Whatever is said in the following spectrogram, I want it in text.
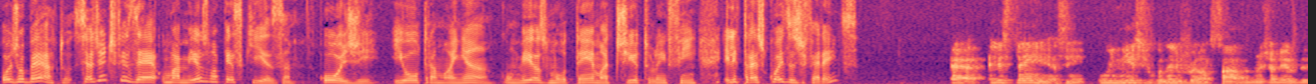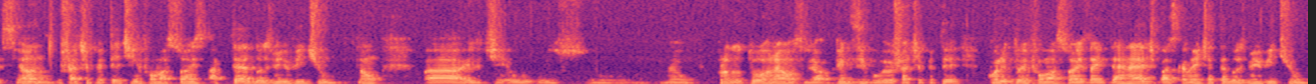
Ô Gilberto, se a gente fizer uma mesma pesquisa hoje e outra amanhã, com o mesmo tema, título, enfim, ele traz coisas diferentes? É, eles têm, assim, o início, quando ele foi lançado, no janeiro desse ano, o ChatGPT tinha informações até 2021. Então, uh, ele tinha, os, o, né, o produtor, né, ou seja, quem desenvolveu o ChatGPT, coletou informações da internet basicamente até 2021.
